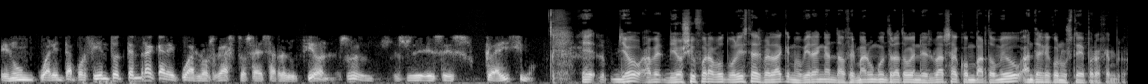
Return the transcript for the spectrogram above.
en un 40% tendrá que adecuar los gastos a esa reducción, eso, es, clarísimo. Eh, yo, a ver, yo si fuera futbolista es verdad que me hubiera encantado firmar un contrato en el Barça con Bartomeu antes que con usted, por ejemplo.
